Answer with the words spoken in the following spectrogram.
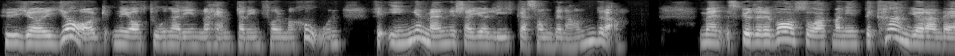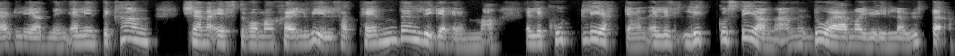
hur gör jag när jag tonar in och hämtar information? För ingen människa gör lika som den andra. Men skulle det vara så att man inte kan göra en vägledning eller inte kan känna efter vad man själv vill för att pendeln ligger hemma eller kortleken eller lyckostenen, då är man ju illa ute.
